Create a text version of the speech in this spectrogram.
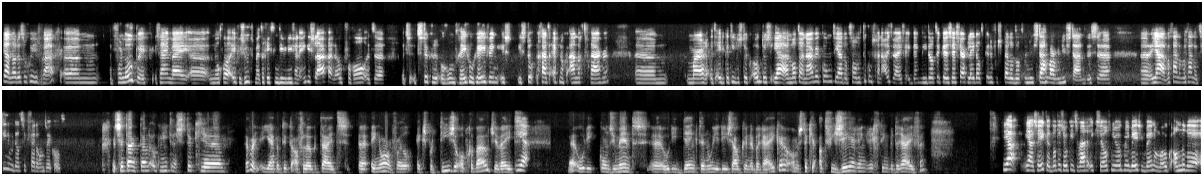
Ja, nou dat is een goede vraag. Um, voorlopig zijn wij uh, nog wel even zoet met de richting die we nu zijn ingeslagen. En ook vooral het, uh, het, het, stuk rond regelgeving is, is gaat echt nog aandacht vragen. Um, maar het educatieve stuk ook. Dus ja, en wat daarna weer komt, ja, dat zal de toekomst gaan uitwijzen. Ik denk niet dat ik uh, zes jaar geleden had kunnen voorspellen dat we nu staan waar we nu staan. Dus ja, we gaan, we gaan het zien hoe dat zich verder ontwikkelt. Zit daar dan ook niet een stukje je hebt natuurlijk de afgelopen tijd uh, enorm veel expertise opgebouwd. Je weet ja. hè, hoe die consument, uh, hoe die denkt en hoe je die zou kunnen bereiken. Om een stukje advisering richting bedrijven. Ja, ja, zeker. Dat is ook iets waar ik zelf nu ook mee bezig ben. Om ook andere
